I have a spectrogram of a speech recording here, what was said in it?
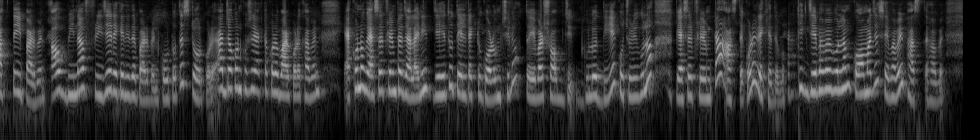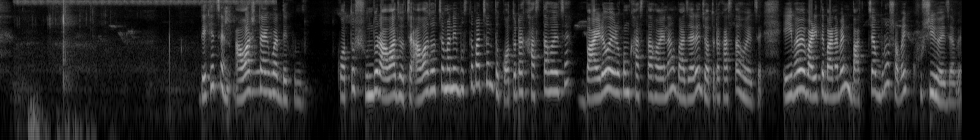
রাখতেই পারবেন। তাও বিনা ফ্রিজে রেখে দিতে পারবেন কৌটোতে স্টোর করে। আর যখন খুশি একটা করে বার করে খাবেন। এখনও গ্যাসের ফ্লেমটা জ্বালাইনি যেহেতু তেলটা একটু গরম ছিল, তো এবার সবগুলো দিয়ে কচুরিগুলো গ্যাসের ফ্লেমটা আস্তে করে রেখে দেবো। ঠিক যেভাবে বললাম, কম আছে সেভাবেই ভাজতে হবে। দেখেছেন? আওয়াজটা একবার দেখুন। কত সুন্দর আওয়াজ হচ্ছে। আওয়াজ হচ্ছে মানে বুঝতে পারছেন তো কতটা খাস্তা হয়েছে? বাইরেও এরকম খাস্তা হয় না, বাজারে যতটা খাস্তা হয়েছে। এইভাবে বাড়িতে বানাবেন, বাচ্চা বুড়ো সবাই খুশি হয়ে যাবে।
